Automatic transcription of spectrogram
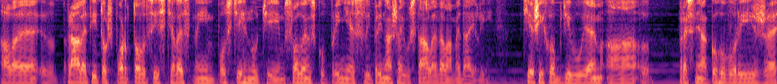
ale práve títo športovci s telesným postihnutím Slovensku priniesli, prinášajú stále veľa medailí. Tiež ich obdivujem a presne ako hovorí, že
